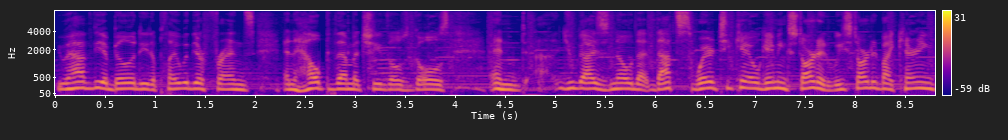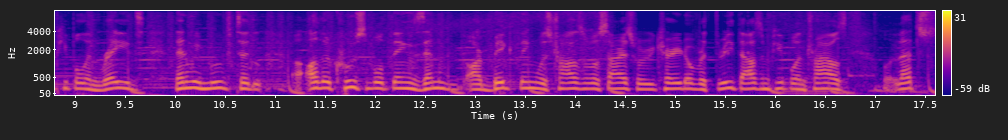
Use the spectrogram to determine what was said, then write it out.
You have the ability to play with your friends and help them achieve those goals. And uh, you guys know that that's where TKO Gaming started. We started by carrying people in raids, then we moved to uh, other Crucible things. Then our big thing was Trials of Osiris, where we carried over 3,000 people in trials. That's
